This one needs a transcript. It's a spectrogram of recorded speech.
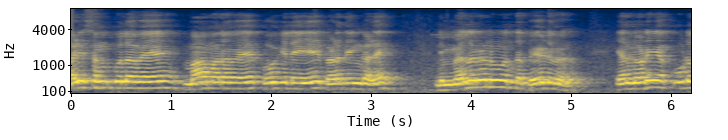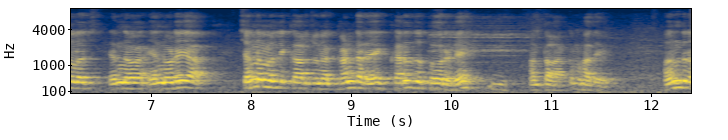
ಅಳಿ ಸಂಕುಲವೇ, ಮಾಮರವೇ, ಕೋಗಿಲೆಯೇ, ಬೆಳದಿಂಗಳೇ, ನಿಮ್ಮೆಲ್ಲರನ್ನೂ ಒಂದು ಬೇಡುವೆನು. ಎನ್ನೊಡೆಯ ಕೂಡಲ ಎನ್ನ ಎನ್ನೊಡೆಯ ಚನ್ನಮಲ್ಲಿಕಾರ್ಜುನ ಕಂಡರೆ ಕರೆದು ತೋರಲೆ ಅಂತಾಳ ಅಕ್ಕಮಹಾದೇವಿ ಅಂದ್ರ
